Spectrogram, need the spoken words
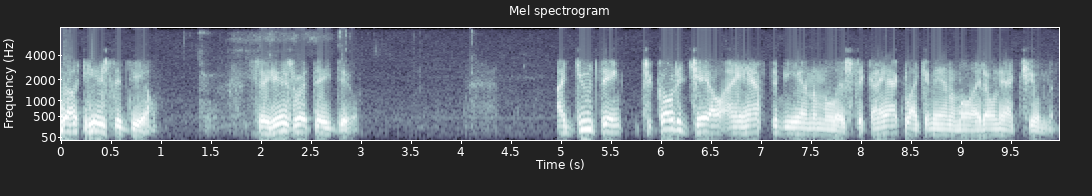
Well, here's the deal. So here's what they do. I do think to go to jail, I have to be animalistic. I act like an animal. I don't act human.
